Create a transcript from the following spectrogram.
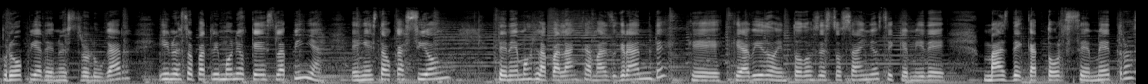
propia de nuestro lugar y nuestro patrimonio que es la piña. En esta ocasión tenemos la palanca más grande que, que ha habido en todos estos años y que mide más de 14 metros.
